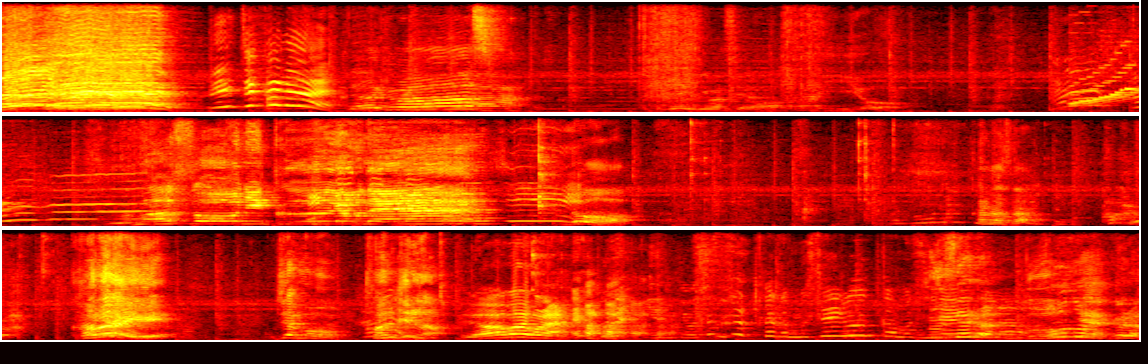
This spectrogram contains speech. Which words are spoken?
えー、めっちゃ辛い。い。ただきます麺い。きますよ辛い。よ。うんまそうに食うよね。ど辛さ。辛い？じゃあもう感じるな。やばいこれ。えこれすすったらむせるかもしれむせるないから喉にくる。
